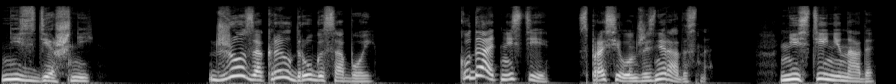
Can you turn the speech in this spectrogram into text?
нездешний». Джо закрыл друга собой. «Куда отнести?» — спросил он жизнерадостно. «Нести не надо.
